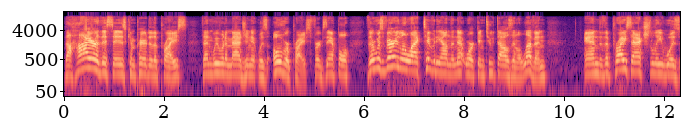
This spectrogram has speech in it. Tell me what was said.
The higher this is compared to the price, then we would imagine it was overpriced. For example, there was very little activity on the network in 2011, and the price actually was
